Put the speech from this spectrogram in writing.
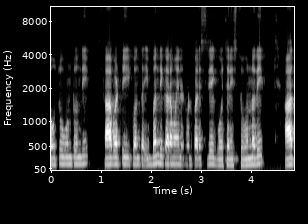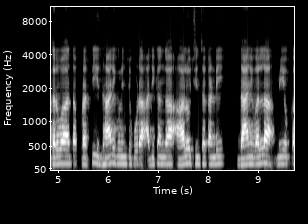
అవుతూ ఉంటుంది. కాబట్టి కొంత ఇబ్బందికరమైనటువంటి పరిస్థితి గోచరిస్తూ ఉన్నది. ఆ తర్వాత ప్రతి దాని గురించి కూడా అధికంగా ఆలోచించకండి. దానివల్ల మీ యొక్క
